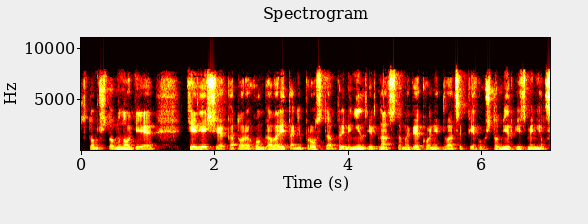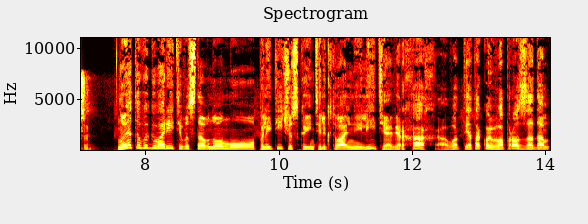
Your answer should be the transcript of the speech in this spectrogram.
в том, что многие те вещи, о которых он говорит, они просто применены к 19 веку, а не к 21, что мир изменился. Но это вы говорите в основном о политической, интеллектуальной элите, о верхах. А вот я такой вопрос задам,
